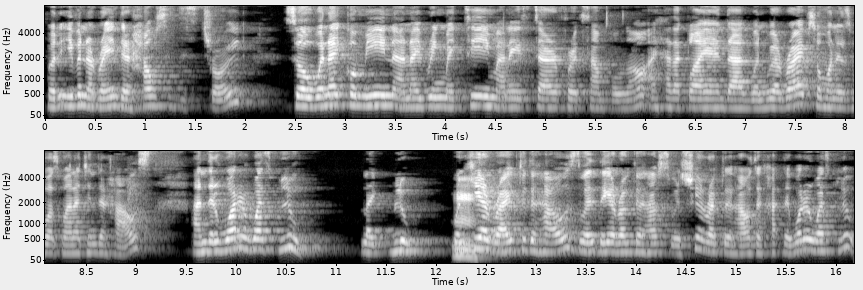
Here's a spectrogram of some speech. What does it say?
but even a rain, their house is destroyed. So when I come in and I bring my team and I start, for example, no, I had a client that when we arrived, someone else was managing their house, and their water was blue, like blue. When mm. he arrived to the house, when they arrived to the house, when she arrived to the house, the, the water was blue.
